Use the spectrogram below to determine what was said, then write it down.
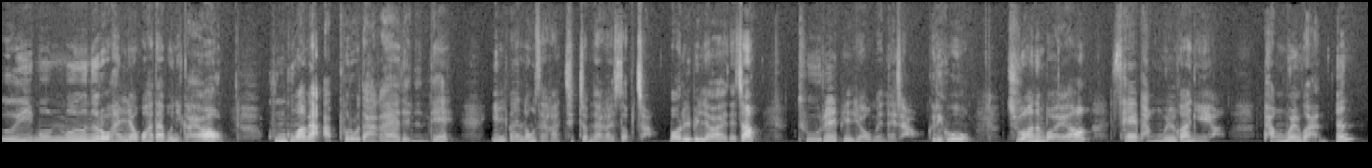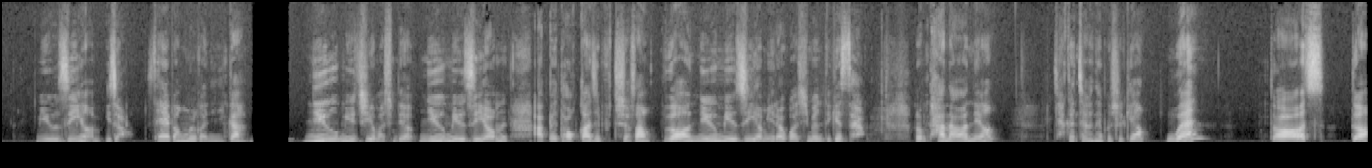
의문문으로 하려고 하다 보니까요. 궁금하면 앞으로 나가야 되는데 일반 동사가 직접 나갈 수 없죠. 뭐를 빌려와야 되죠? 둘을 빌려오면 되죠. 그리고 주어는 뭐예요? 새 박물관이에요. 박물관은 museum이죠. 새 박물관이니까 new museum 하시면 돼요. new museum 앞에 더까지 붙이셔서 the new museum이라고 하시면 되겠어요. 그럼 다 나왔네요. 차근차근 해보실게요. When does the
